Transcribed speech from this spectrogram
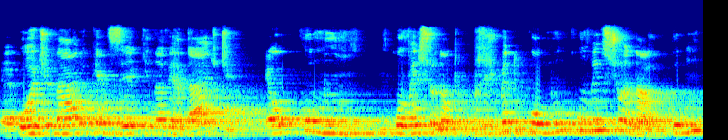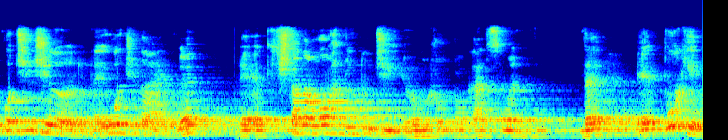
É, ordinário quer dizer que, na verdade, é o comum, o convencional, o procedimento comum convencional, comum cotidiano, né? o ordinário, né? é, que está na ordem do dia, vamos colocar maneira. Né? É, por quê?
